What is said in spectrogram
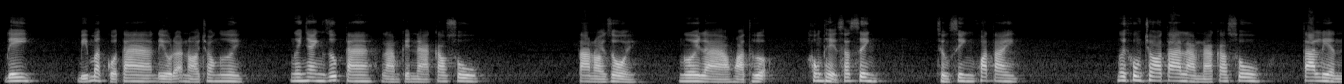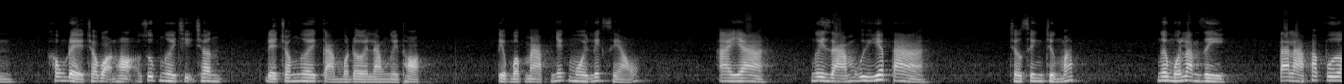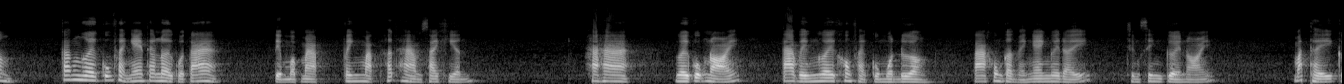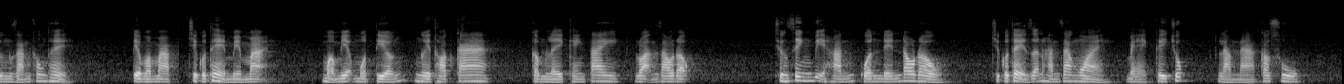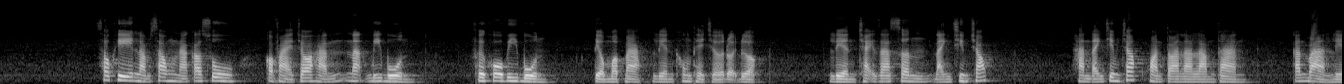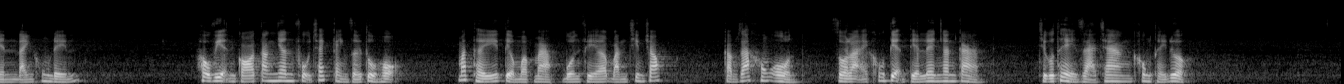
Đi, Bí mật của ta đều đã nói cho ngươi. Ngươi nhanh giúp ta làm cái ná cao su. Ta nói rồi, Ngươi là hòa thượng, Không thể sát sinh. Trường sinh khoát tay. Ngươi không cho ta làm ná cao su, Ta liền không để cho bọn họ giúp ngươi trị chân, Để cho ngươi cả một đời làm người thọt. Tiểu mập mạp nhếch môi liếc xéo. Ai da, Ngươi dám uy hiếp ta à? Trường sinh trừng mắt. Ngươi muốn làm gì? Ta là Pháp Vương. Các người cũng phải nghe theo lời của ta. Tiểu mập mạp vinh mặt hất hàm sai khiến. Ha ha, người cũng nói, Ta với ngươi không phải cùng một đường. Ta không cần phải nghe ngươi đấy. Trường sinh cười nói. Mắt thấy cứng rắn không thể. Tiểu mập mạp chỉ có thể mềm mại. Mở miệng một tiếng, người thọt ca, Cầm lấy cánh tay, loạn dao động. Trường sinh bị hắn quấn đến đau đầu. Chỉ có thể dẫn hắn ra ngoài, Bẻ cây trúc, làm ná cao su. Sau khi làm xong ná cao su còn phải cho hắn nặn bi bùn? Phơi khô bi bùn, Tiểu mập mạp liền không thể chờ đợi được. Liền chạy ra sân đánh chim chóc. Hắn đánh chim chóc hoàn toàn là làm càn, Căn bản liền đánh không đến. Hậu viện có tăng nhân phụ trách cảnh giới thủ hộ. Mắt thấy tiểu mập mạp bốn phía bắn chim chóc, Cảm giác không ổn, Rồi lại không tiện tiến lên ngăn cản, Chỉ có thể giả trang không thấy được.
